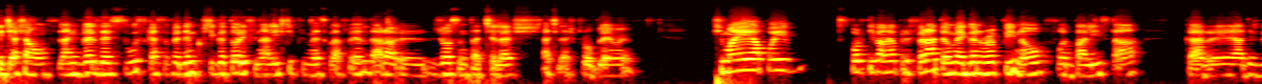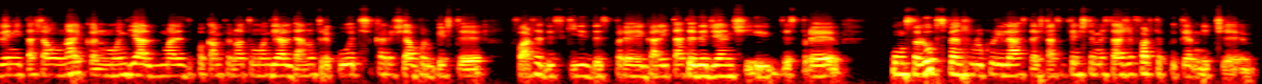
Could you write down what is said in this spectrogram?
Deci așa, la nivel de sus, ca să vedem câștigătorii finaliștii primesc la fel, dar uh, jos sunt aceleași, aceleași probleme. Și mai e apoi sportiva mea preferată, Megan Rapinoe, fotbalista, care a devenit așa un icon mondial, mai ales după campionatul mondial de anul trecut și care și ea vorbește foarte deschis despre egalitate de gen și despre cum să lupți pentru lucrurile astea și transmite niște mesaje foarte puternice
